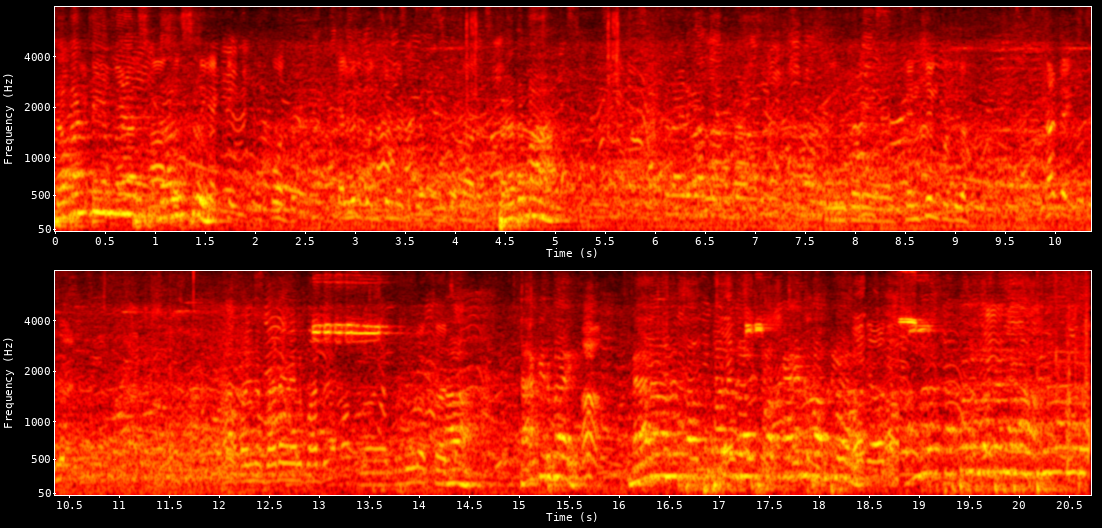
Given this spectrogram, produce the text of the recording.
సెవెంటీన్ ఇయర్స్ గర్ల్స్ ప్రథమ పెన్షన్ కొద్దిగా కొంచెం బయటకు వెళ్ళిపోతే షాకిర్ భాయ్ మేడం సత్తుపల్లి గర్ల్స్ ఒక క్యాండ్ పంపించాలి అందరూ చప్పట్లు కొట్టండి మా పిల్లలందరూ.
